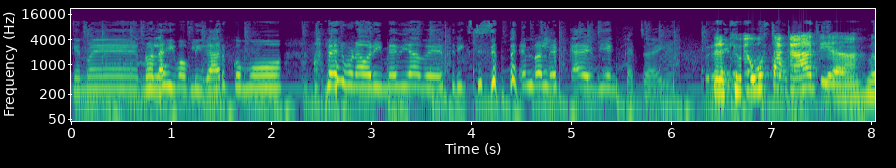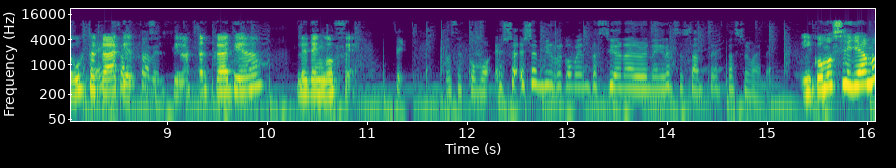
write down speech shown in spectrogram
que no, es- no las iba a obligar como a ver una hora y media de Trixie si a ustedes no les cae bien, ¿cachai? Pero es que me gusta. Katia. Me gusta Katia. Entonces, si va a estar Katia, le tengo fe. Sí, entonces como, esa, esa es mi recomendación a lo negra cesante de esta semana. ¿Y cómo se llama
